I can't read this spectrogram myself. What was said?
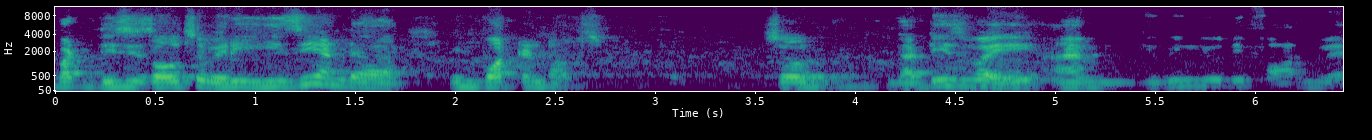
But this is also very easy and uh, important also. So that is why I am giving you the formula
